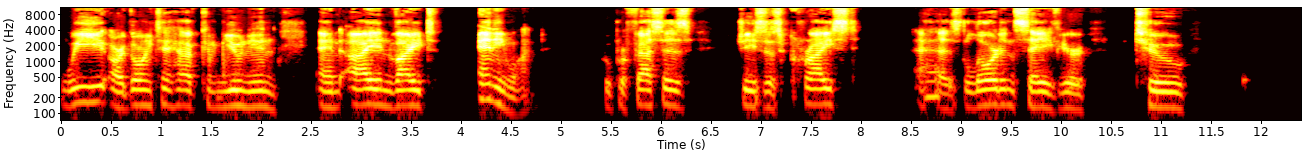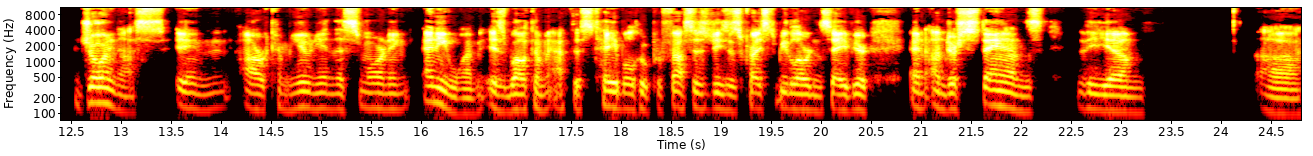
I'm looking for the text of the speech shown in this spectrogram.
we are going to have communion, and I invite anyone who professes Jesus Christ as Lord and Savior to join us in our communion this morning. Anyone is welcome at this table who professes Jesus Christ to be Lord and Savior and understands the um, uh,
